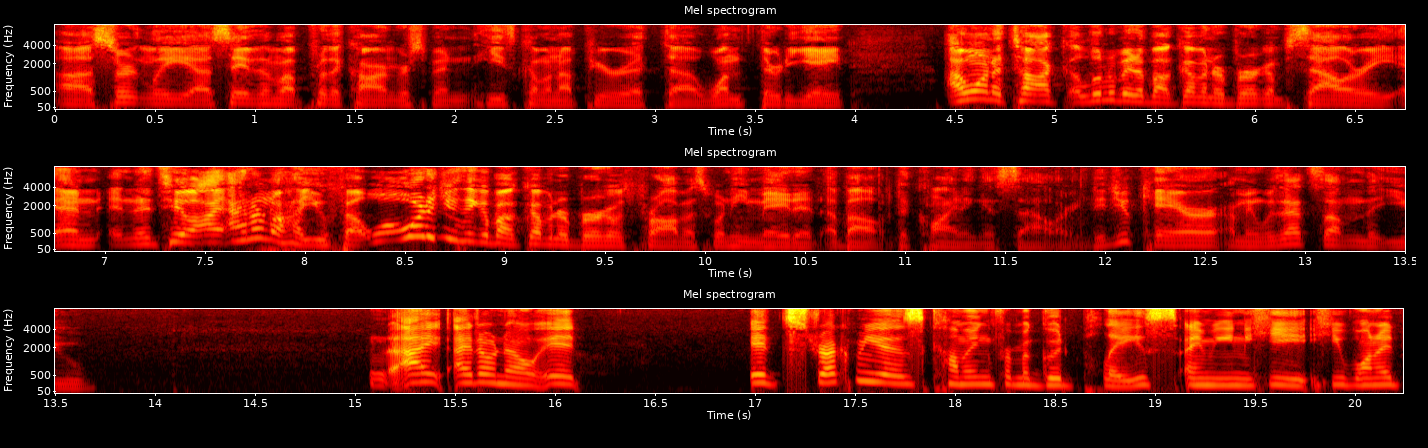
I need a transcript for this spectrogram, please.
uh, certainly uh, save them up for the congressman. He's coming up here at uh, 138. I want to talk a little bit about Governor Burgum's salary. And, and until I, I don't know how you felt. What, what did you think about Governor Burgum's promise when he made it about declining his salary? Did you care? I mean, was that something that you I, I don't know. It it struck me as coming from a good place. I mean, he he wanted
